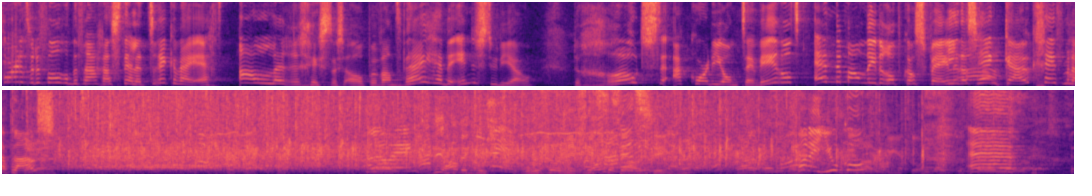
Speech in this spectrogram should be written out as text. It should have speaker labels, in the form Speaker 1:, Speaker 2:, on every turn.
Speaker 1: Voordat we de volgende vraag gaan stellen, trekken wij echt alle registers open. Want wij hebben in de studio de grootste accordeon ter wereld. En de man die erop kan spelen, dat is Henk Kuik. Geef hem een applaus. Hallo Henk.
Speaker 2: Die had ik dus.
Speaker 3: Hoeveel registers had ding?
Speaker 1: Wat een joekel. Eh,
